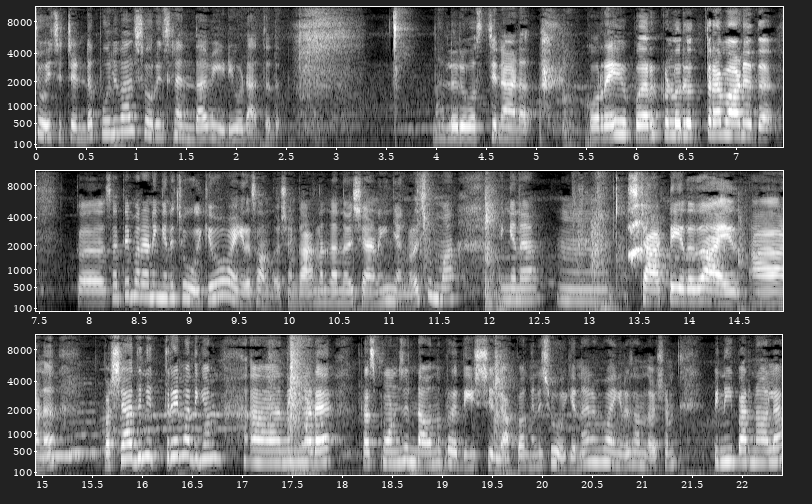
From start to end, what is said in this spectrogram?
ചോദിച്ചിട്ടുണ്ട് പുലിവാൽ സ്റ്റോറീസിൽ എന്താ വീഡിയോ ഇടാത്തത്? നല്ലൊരു ക്വസ്റ്റ്യനാണ് കുറേ പേർക്കുള്ളൊരു ഉത്തരമാണിത്. സത്യം പറയുകയാണെങ്കിൽ ഇങ്ങനെ ചോദിക്കുമ്പോൾ ഭയങ്കര സന്തോഷം. കാരണം എന്താണെന്ന് വെച്ചാണെങ്കിൽ ഞങ്ങൾ ചുമ്മാ ഇങ്ങനെ സ്റ്റാർട്ട് ചെയ്തത് ആയ ആണ്. പക്ഷേ അതിന് ഇത്രയും അധികം നിങ്ങളുടെ റെസ്പോൺസ് ഉണ്ടാവുമെന്ന് പ്രതീക്ഷിച്ചില്ല. അപ്പോൾ അങ്ങനെ ചോദിക്കുന്നതിന് ഭയങ്കര സന്തോഷം. പിന്നെ ഈ പറഞ്ഞ പോലെ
